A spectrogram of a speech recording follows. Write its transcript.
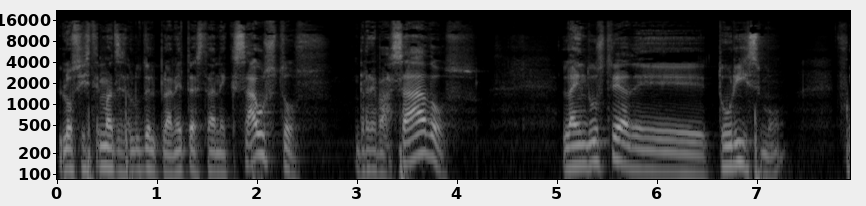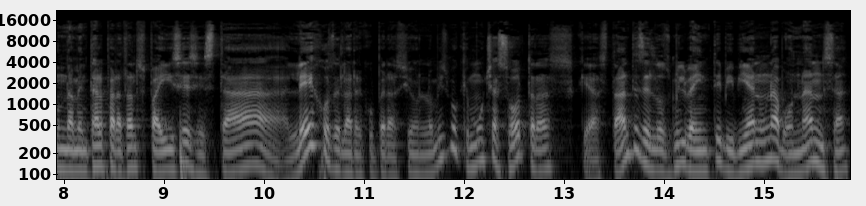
Los sistemas de salud del planeta están exhaustos, rebasados. La industria de turismo, fundamental para tantos países, está lejos de la recuperación, lo mismo que muchas otras que hasta antes del 2020 vivían una bonanza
